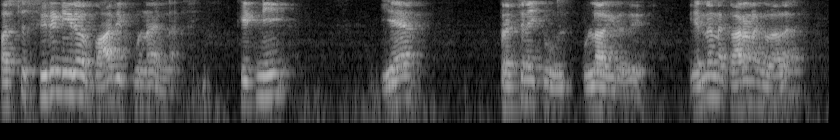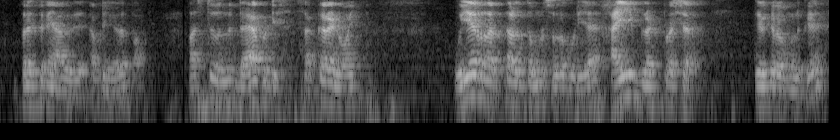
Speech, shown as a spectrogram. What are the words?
ஃபஸ்ட்டு சிறுநீரை பாதிப்புனா என்ன? கிட்னி ஏன் பிரச்சனைக்கு உள்- உள்ளாகிறது? என்னென்ன காரணங்களால் பிரச்சனை ஆகுது அப்படிங்கிறத பார்ப்போம். ஃபஸ்ட்டு வந்து டயபெட்டிஸ் சர்க்கரை நோய் உயர் ரத்த அழுத்தம்னு சொல்லக்கூடிய ஹை பிளட் ப்ரெஷர் இருக்கிறவங்களுக்கு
